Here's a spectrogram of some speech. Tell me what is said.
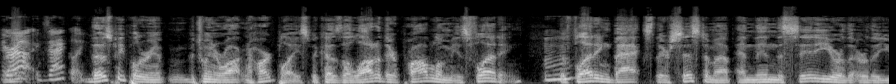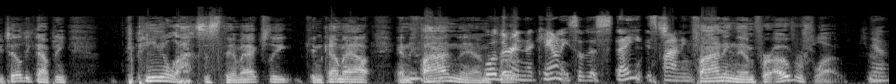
You're right, exactly. those people are in between a rock and a hard place because a lot of their problem is flooding. Mm-hmm. The flooding backs their system up, and then the city or the or the utility company penalizes them. Actually, can come out and fine them. Well, for they're in the county, so the state is finding. fining them for overflow. Yeah,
